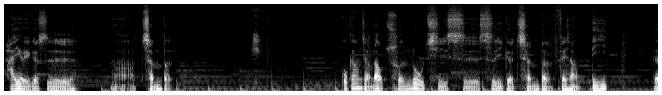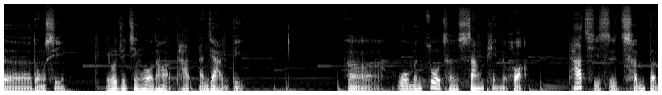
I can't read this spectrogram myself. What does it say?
还有一个是啊成本。我刚刚讲到纯露其实是一个成本非常低的东西，你如果去进货的话，它单价很低。呃，我们做成商品的话，它其实成本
